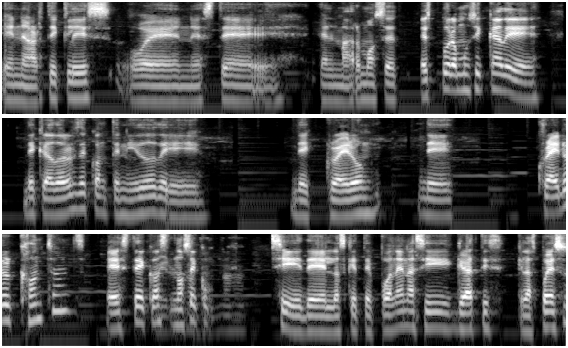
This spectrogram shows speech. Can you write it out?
en Articles o en este, el Marmoset. Es pura música de, de creadores de contenido de, de Creator, de Creator Content. Este, Creator no sé cómo. Sí, de los que te ponen así gratis, que las puedes,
